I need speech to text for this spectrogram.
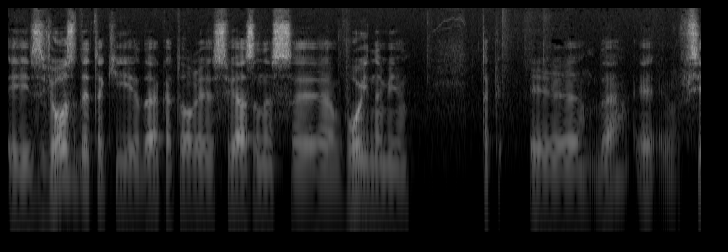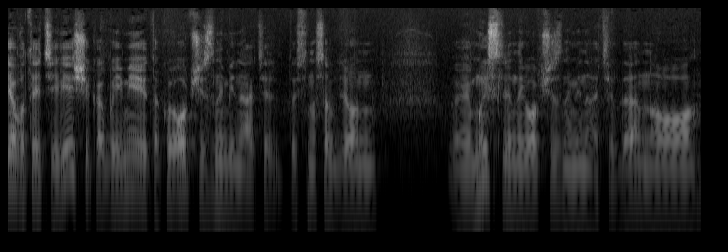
и звезды такие, да, которые связаны с э, войнами. Так э, да, э, все вот эти вещи как бы имеют такой общий знаменатель. То есть на самом деле он Э, мысленный общий знаменатель, да, но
